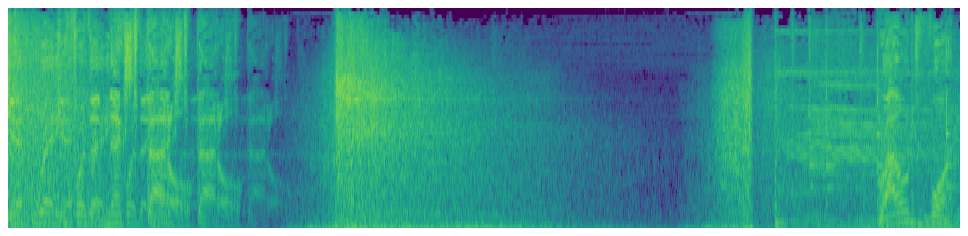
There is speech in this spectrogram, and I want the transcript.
Get ready for the next battle. Round one.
